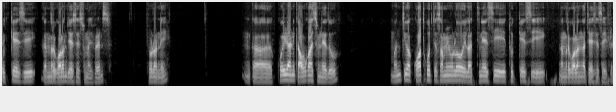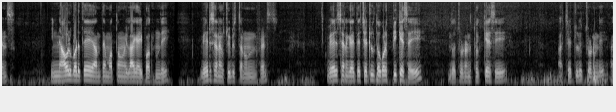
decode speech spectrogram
తొక్కేసి గందరగోళం చేసేస్తున్నాయి ఫ్రెండ్స్. చూడండి. ఇంకా కోయడానికి అవకాశం లేదు. మంచిగా కోతకొచ్చే సమయంలో ఇలా తినేసి తొక్కేసి గందరగోళంగా చేసేసాయి ఫ్రెండ్స్. ఇన్ని ఆవులు పడితే అంతే మొత్తం ఇలాగే అయిపోతుంది. వేరుశనగ చూపిస్తాను ఉండండి ఫ్రెండ్స్. వేరుశనగ అయితే చెట్లతో కూడా పీకేసాయి. ఇదో చూడండి తొక్కేసి ఆ చెట్లు చూడండి ఆ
